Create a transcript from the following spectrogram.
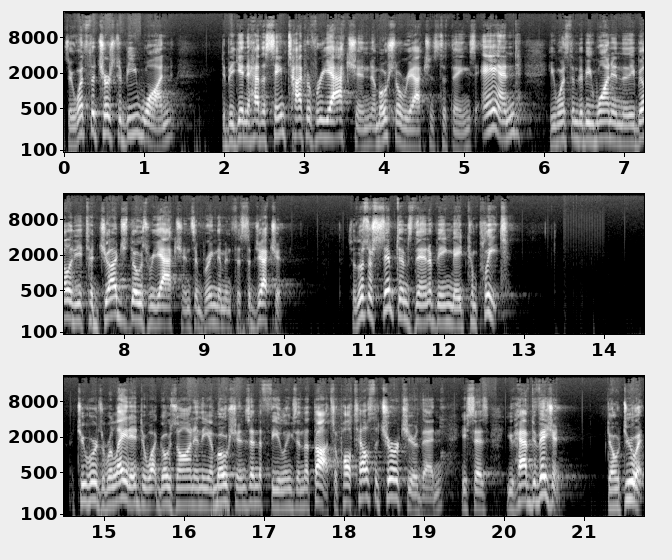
So he wants the church to be one, to begin to have the same type of reaction, emotional reactions to things, and he wants them to be one in the ability to judge those reactions and bring them into subjection. So those are symptoms then of being made complete. Two words related to what goes on in the emotions and the feelings and the thoughts. So Paul tells the church here then, he says, You have division. Don't do it.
